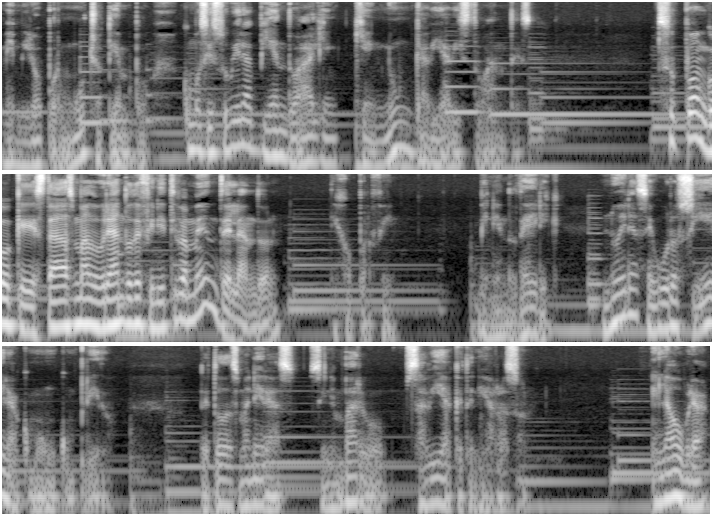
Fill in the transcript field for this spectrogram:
Me miró por mucho tiempo, como si estuviera viendo a alguien quien nunca había visto antes. Supongo que estás madurando definitivamente, Landon, dijo por fin. Viniendo de Eric, no era seguro si era como un cumplido. De todas maneras, sin embargo, sabía que tenía razón. En la obra,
